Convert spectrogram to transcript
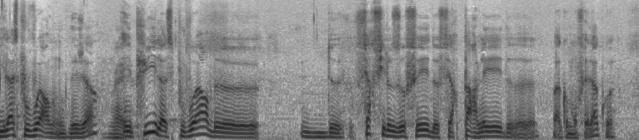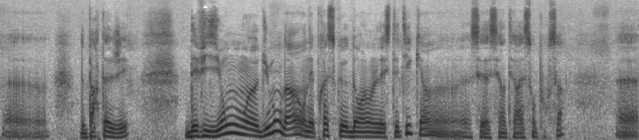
il a ce pouvoir donc déjà, Ouais. et puis il a ce pouvoir de, de faire philosopher, de faire parler, de, bah, comme on fait là, quoi, euh, de partager des visions euh, du monde. hein. On est presque dans l'esthétique, hein. c'est assez intéressant pour ça. Euh,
